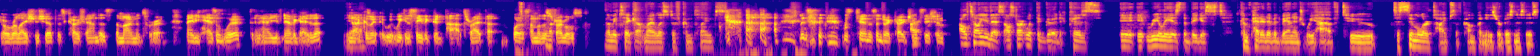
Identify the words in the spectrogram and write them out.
your relationship as co-founders, the moments where it maybe hasn't worked and how you've navigated it? You know, Yeah. because we, we can see the good parts, right? But what are some of the struggles? Let me take out my list of complaints. let's let's turn this into a coaching I- session. I'll tell you this. I'll start with the good because it, it really is the biggest competitive advantage we have to to similar types of companies or businesses.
